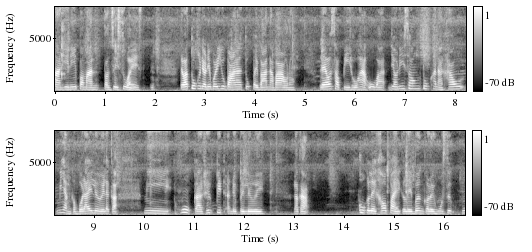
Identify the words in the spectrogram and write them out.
มาทีนี้ประมาณตอนสวยๆ แต่ว่าตุ๊กคนเดียวนี้บ่ได้อยู่บ้านนะตุ๊กไปบ้านนาบ้าวเนาะ แล้วสาวปีโทรหาอูว่าเดี๋ยวนี้ซ่องตุ๊กขนาดเข้าไมีหยังกับบ่ได้เลยแล้วก็มีหูกกระทึกปิดอันเดียวไปเลย แล้วก็อูก็เลยเข้าไปก็เลยเบิ้งก็เลยหูซึกหู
